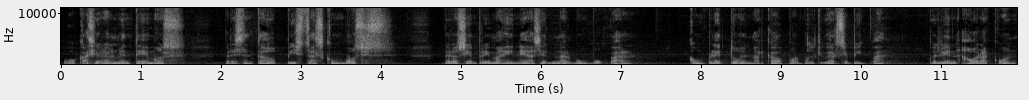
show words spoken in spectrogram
ocasionalmente hemos presentado pistas con voces, pero siempre imaginé hacer un álbum vocal completo enmarcado por Multiverse Big Band. Pues bien, ahora con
